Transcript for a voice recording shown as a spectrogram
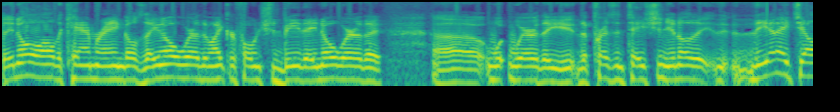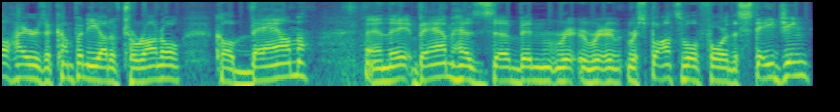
They know all the camera angles. They know where the microphone should be. They know where the uh, w- where the the presentation. You know, the, the NHL hires a company out of Toronto called BAM and they BAM has uh, been re- re- responsible for the staging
